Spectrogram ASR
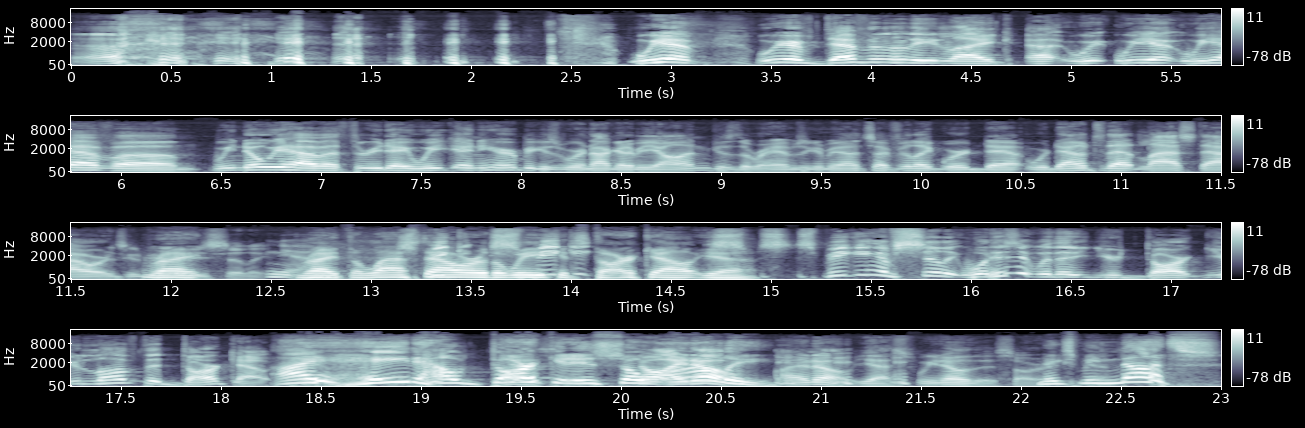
We have we have definitely like uh, we we we have um, we know we have a three day weekend here because we're not going to be on because the Rams are going to be on. So I feel like we're down we're down to that last hour. It's going to be very Right. silly. Yeah. Right, the last Speaking- hour of the week, speaking- it's dark out. Yeah. S- speaking of silly, what is it with it? You're dark. You love the dark out. I hate how dark Yes. it is so no, I know. early. I know. Yes, we know this already. Makes me Yes. nuts.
